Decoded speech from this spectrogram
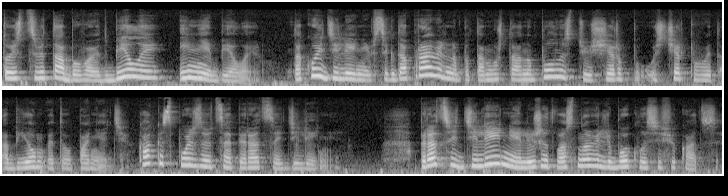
То есть цвета бывают белые и не белые. Такое деление всегда правильно, потому что оно полностью исчерпывает объем этого понятия. Как используется операция деления? Операция деления лежит в основе любой классификации.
